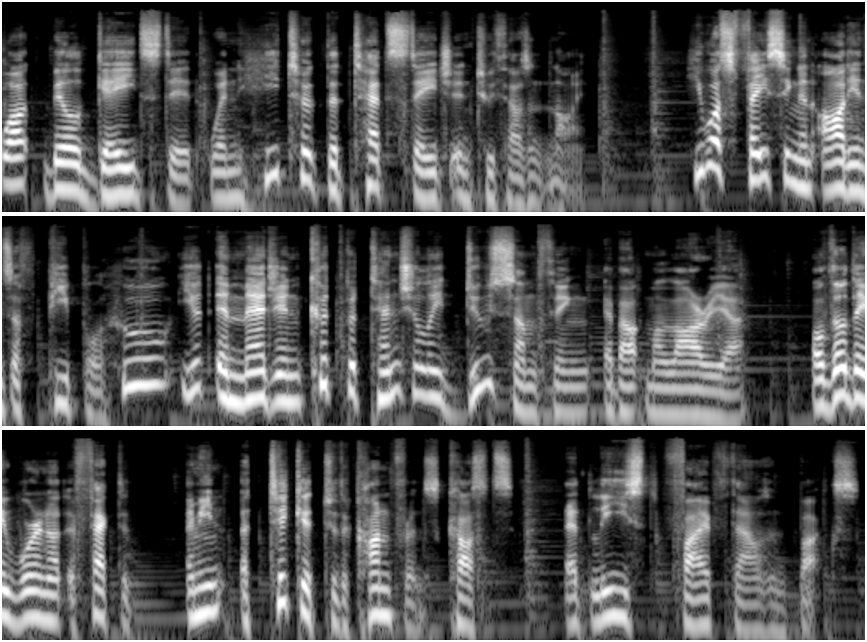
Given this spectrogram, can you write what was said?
what Bill Gates did when he took the TED stage in 2009. He was facing an audience of people who you'd imagine could potentially do something about malaria, although they were not affected. I mean, a ticket to the conference costs at least 5,000 bucks.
